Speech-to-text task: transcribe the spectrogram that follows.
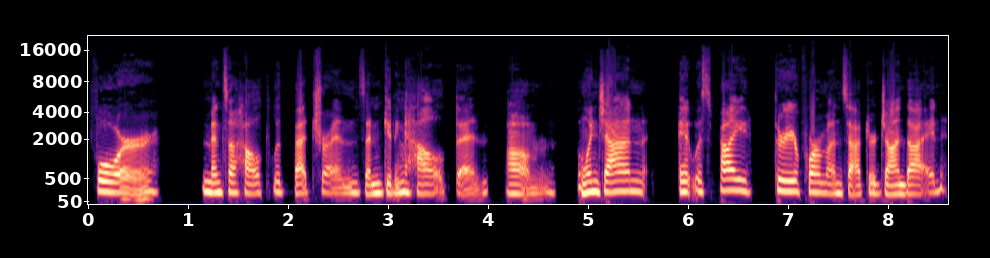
for mental health with veterans and getting help. And um, when John, it was probably three or four months after John died,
